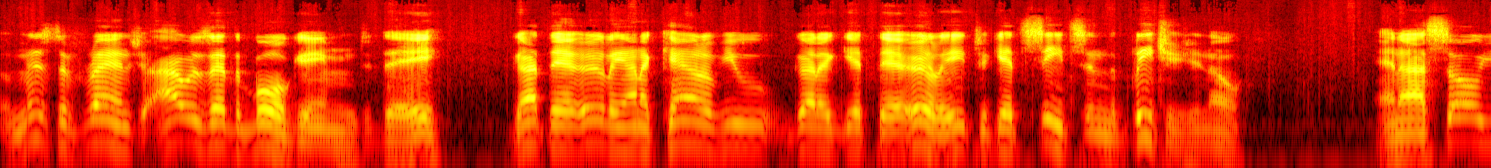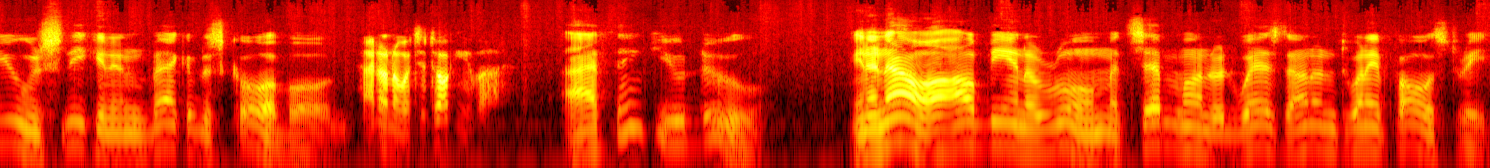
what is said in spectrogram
Uh, Mr. French, I was at the ball game today. Got there early on account of you gotta get there early to get seats in the bleachers, you know. And I saw you sneaking in back of the scoreboard. I don't know what you're talking about. I think you do. In an hour, I'll be in a room at 700 West 124th Street.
